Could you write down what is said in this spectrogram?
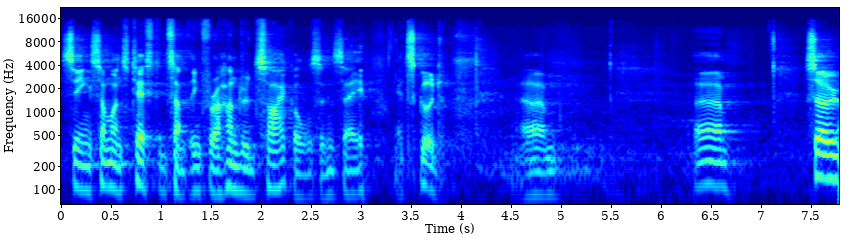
seeing someone's tested something for 100 cycles and say, it's good. Um, uh, so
